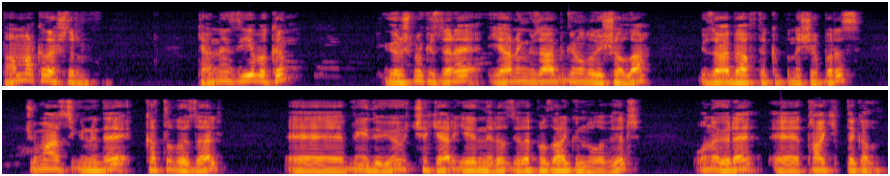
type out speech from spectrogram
Tamam arkadaşlarım. Kendinize iyi bakın. Görüşmek üzere. Yarın güzel bir gün olur inşallah. Güzel bir hafta kapanış yaparız. Cumartesi günü de katıl özel e, videoyu çeker yayınlarız ya da pazar günü olabilir. Ona göre e, takipte kalın.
